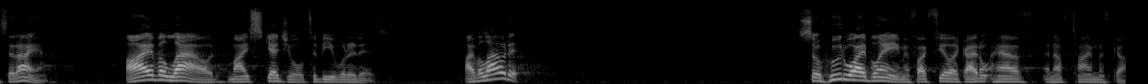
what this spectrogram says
I said, I am. I've allowed my schedule to be what it is. I've allowed it. So, who do I blame if I feel like I don't have enough time with God?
